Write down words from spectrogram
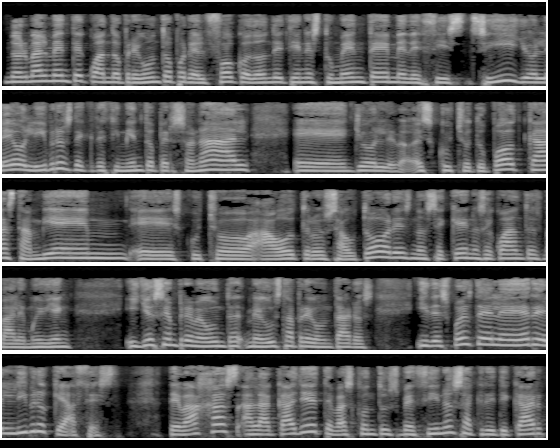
Normalmente cuando pregunto por el foco, ¿dónde tienes tu mente? Me decís, sí, yo leo libros de crecimiento personal, eh, yo escucho tu podcast también, eh, escucho a otros autores, no sé qué, no sé cuántos, vale, muy bien. Y yo siempre me gusta, me gusta preguntaros, ¿y después de leer el libro qué haces? ¿Te bajas a la calle, te vas con tus vecinos a criticar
